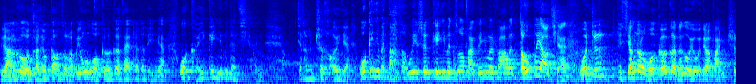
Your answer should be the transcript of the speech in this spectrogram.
然后他就告诉了，因为我哥哥在这个里面，我可以给你们点钱，叫他们吃好一点。我给你们打扫卫生，给你们做饭，给你们刷碗都不要钱，我只想到我哥哥能够有一点饭吃。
